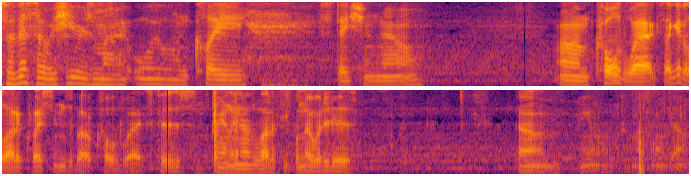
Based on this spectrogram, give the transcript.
So this over here is my oil and clay station now. Um, cold wax. I get a lot of questions about cold wax because apparently not a lot of people know what it is. Um, hang on, put my phone down.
